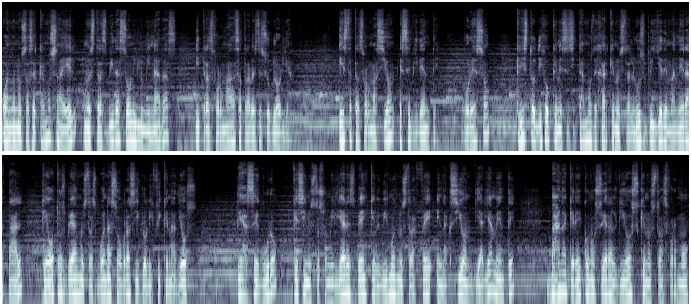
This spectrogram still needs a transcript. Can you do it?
Cuando nos acercamos a Él, nuestras vidas son iluminadas y transformadas a través de su gloria. Esta transformación es evidente. Por eso, Cristo dijo que necesitamos dejar que nuestra luz brille de manera tal que otros vean nuestras buenas obras y glorifiquen a Dios. Te aseguro que si nuestros familiares ven que vivimos nuestra fe en acción diariamente, van a querer conocer al Dios que nos transformó.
